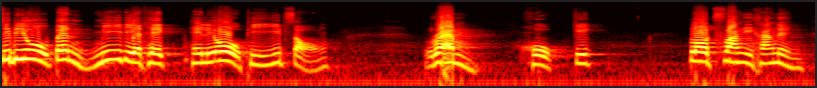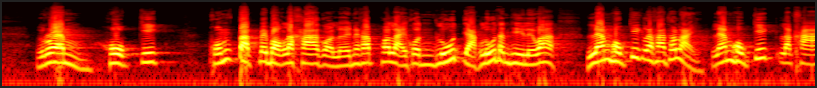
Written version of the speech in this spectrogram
CPU เป็น MediaTek Helio P22 RAM 6 gig โปรดฟังอีกครั้งหนึ่ง RAM 6กิก ผมตัดไปบอกราคาก่อนเลยนะครับ เพราะหลายคนรู้อยากรู้ทันทีเลยว่า RAM 6 gig ราคาเท่าไหร่ RAM 6 gig ราคา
